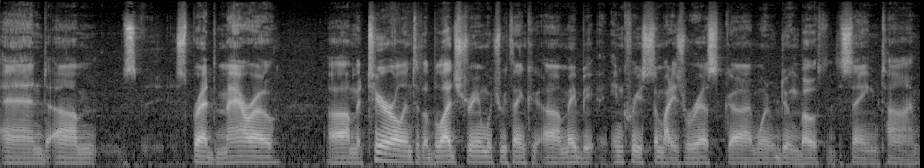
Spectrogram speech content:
and um, spread the marrow uh, material into the bloodstream, which we think uh, maybe increase somebody's risk uh, when we're doing both at the same time.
